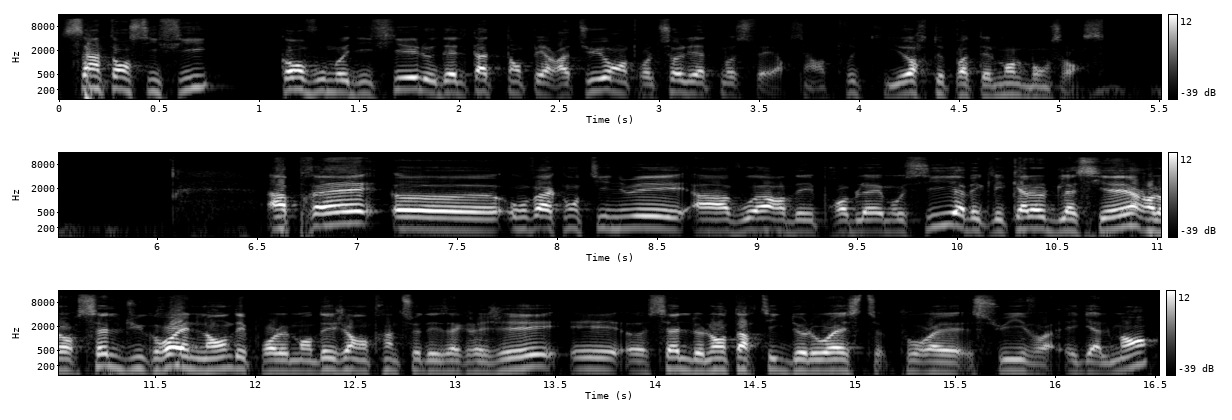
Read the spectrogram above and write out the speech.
s'intensifient quand vous modifiez le delta de température entre le sol et l'atmosphère. C'est un truc qui heurte pas tellement le bon sens. Après, euh, on va continuer à avoir des problèmes aussi avec les calottes glaciaires. Alors celle du Groenland est probablement déjà en train de se désagréger et euh, celle de l'Antarctique de l'Ouest pourrait suivre également.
